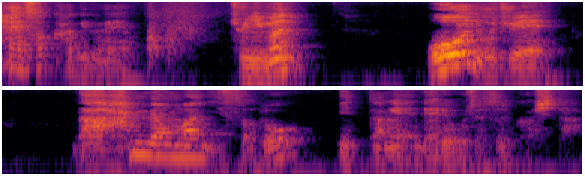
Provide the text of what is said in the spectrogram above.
해석하기도 해요. 주님은 온 우주에 나 한 명만 있어도 이 땅에 내려오셨을 것이다.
